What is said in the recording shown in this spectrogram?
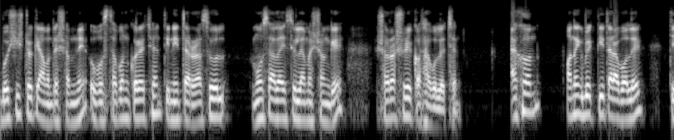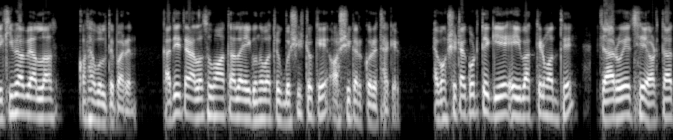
বৈশিষ্ট্যকে আমাদের সামনে উপস্থাপন করেছেন। তিনি তার রাসুল মুসা আলাহ ইসলামের সঙ্গে সরাসরি কথা বলেছেন। এখন অনেক ব্যক্তি তারা বলে যে, কীভাবে আল্লাহ কথা বলতে পারেন? কাজেই তার আল্লাহ সুহামতাল্লাহ এই গুণবাচক বৈশিষ্ট্যকে অস্বীকার করে থাকে এবং সেটা করতে গিয়ে এই বাক্যের মধ্যে যা রয়েছে, অর্থাৎ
